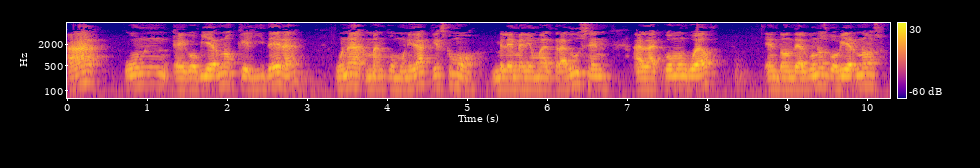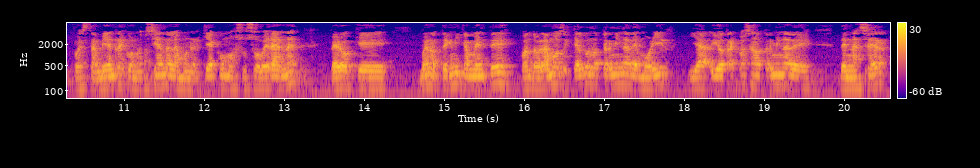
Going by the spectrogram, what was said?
a un eh, gobierno que lidera una mancomunidad, que es como le medio mal traducen a la Commonwealth, en donde algunos gobiernos pues también reconocían a la monarquía como su soberana, pero que, bueno, técnicamente cuando hablamos de que algo no termina de morir y, y otra cosa no termina de, de, nacer,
